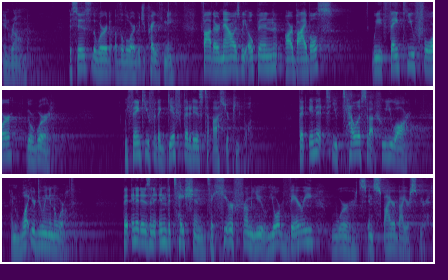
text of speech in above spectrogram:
in Rome. This is the word of the Lord. Would you pray with me? Father, now as we open our Bibles, we thank you for your word. We thank you for the gift that it is to us, your people. That in it you tell us about who you are and what you're doing in the world. That in it is an invitation to hear from you, your very words inspired by your Spirit.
